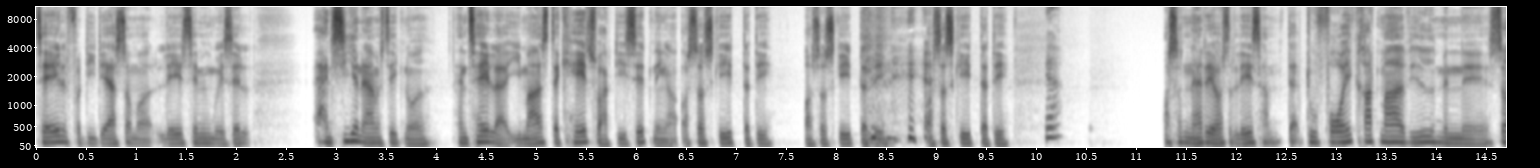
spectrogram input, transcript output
tale, fordi det er som at læse Hemingway selv. Han siger nærmest ikke noget. Han taler i meget staccato sætninger, og så skete der det, og så skete der det, og så skete der det. Ja. Og sådan er det også at læse ham. Du får ikke ret meget at vide, men øh, så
